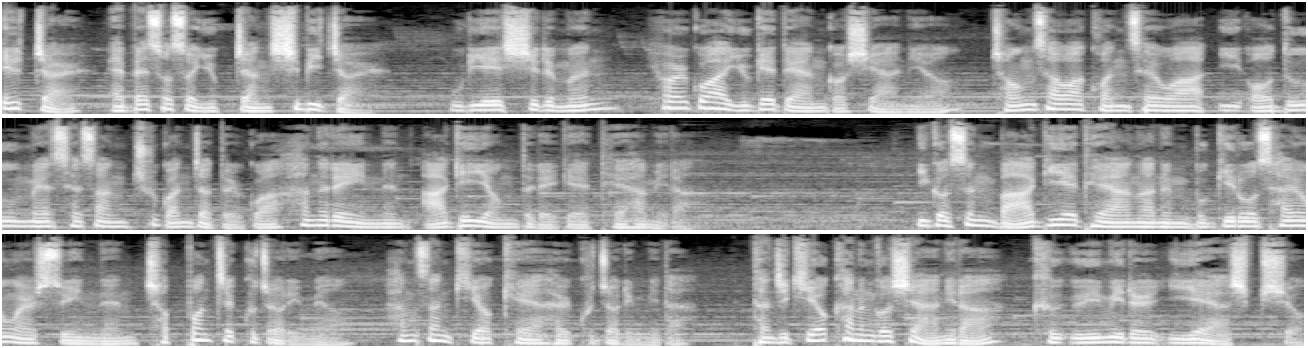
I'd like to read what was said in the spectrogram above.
1절, 에베소서 6장 12절. 우리의 씨름은 혈과 육에 대한 것이 아니여 정사와 권세와 이 어두움의 세상 주관자들과 하늘에 있는 악의 영들에게 대함이라. 이것은 마귀에 대항하는 무기로 사용할 수 있는 첫 번째 구절이며 항상 기억해야 할 구절입니다. 단지 기억하는 것이 아니라 그 의미를 이해하십시오.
